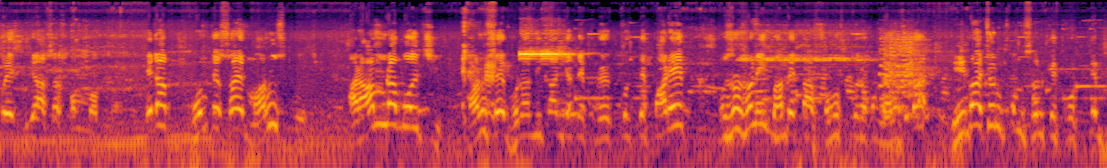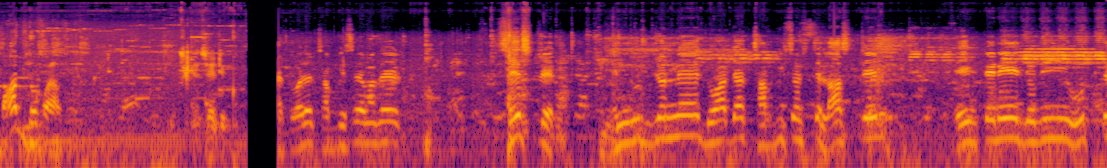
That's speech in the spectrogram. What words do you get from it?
করে ফিরে আসা সম্ভব নয়। এটা মন্তেশ্বরের মানুষ বলছে আর আমরা বলছি মানুষের ভোটাধিকার যাতে প্রয়োগ করতে পারে প্রশাসনিকভাবে তার সমস্ত রকম ব্যবস্থা নির্বাচন কমিশনকে করতে বাধ্য করা হবে ঠিক আছে দু হাজার ছাব্বিশে আমাদের শেষ ট্রেন। হিন্দুর জন্যে দু হাজার ছাব্বিশে হচ্ছে লাস্ট ট্রেন। এই ট্রেনে যদি উঠতে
